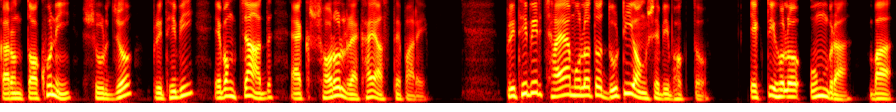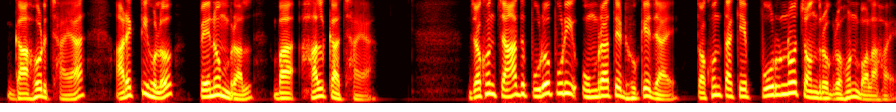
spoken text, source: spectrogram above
কারণ তখনই সূর্য, পৃথিবী এবং চাঁদ এক সরল রেখায় আসতে পারে। পৃথিবীর ছায়া মূলত দুটি অংশে বিভক্ত, একটি হল উমব্রা বা গাহর ছায়া, আরেকটি হল পেনম্ব্রাল বা হালকা ছায়া। যখন চাঁদ পুরোপুরি উমরাতে ঢুকে যায়, তখন তাকে পূর্ণ চন্দ্রগ্রহণ বলা হয়।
